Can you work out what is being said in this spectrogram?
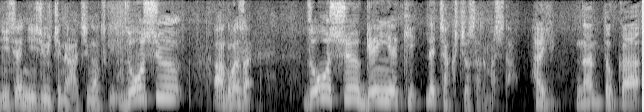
2021年8月期、増収、あ、ごめんなさい。増収減益で着地をされました。はい。なんとか、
